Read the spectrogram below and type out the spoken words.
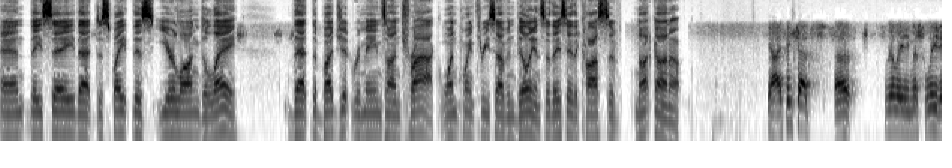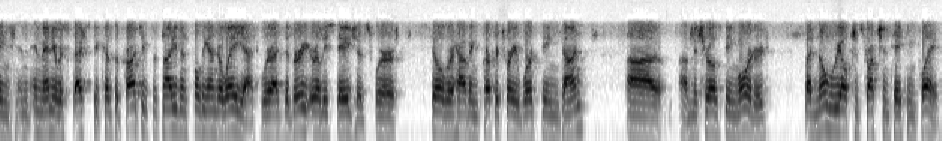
And they say that despite this year long delay, that the budget remains on track, 1.37 billion. So they say the costs have not gone up. Yeah, I think that's uh, really misleading in, in many respects because the project is not even fully underway yet. We're at the very early stages where still we're having preparatory work being done, uh, uh, materials being ordered, but no real construction taking place.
